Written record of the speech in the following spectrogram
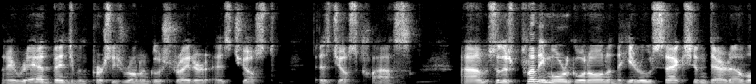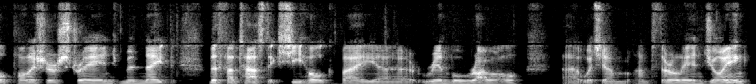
that I read. Benjamin Percy's run on Ghost Rider is just is just class. Um, so there's plenty more going on in the heroes section: Daredevil, Punisher, Strange, Moon Knight, the Fantastic She-Hulk by uh, Rainbow Rowell, uh, which I'm I'm thoroughly enjoying.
